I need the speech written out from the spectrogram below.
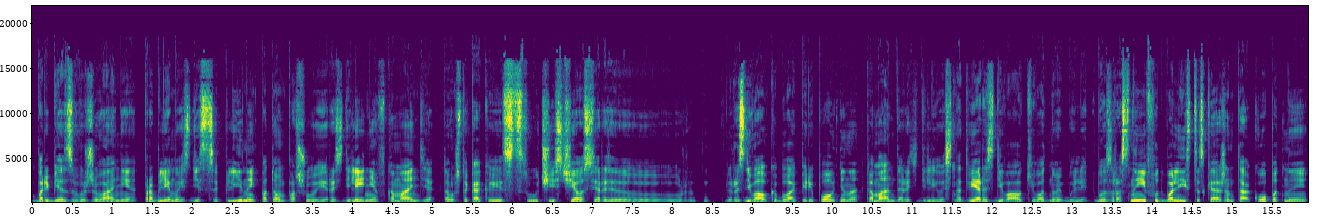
борьбе за выживание. Проблемы с дисциплиной, потом пошло и разделение в команде, потому что, как и в случае с Челси, э, раздевалка была переполнена, команда разделилась на две раздевалки, в одной были возрастные футболисты, скажем так, опытные,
